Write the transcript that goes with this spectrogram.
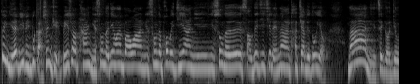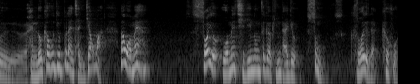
对你的礼品不感兴趣，比如说他你送的电饭煲啊，你送的破壁机啊，你你送的扫地机器人啊，他家里都有，那你这个就很多客户就不能成交嘛。那我们。所有我们启叮咚这个平台就送所有的客户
